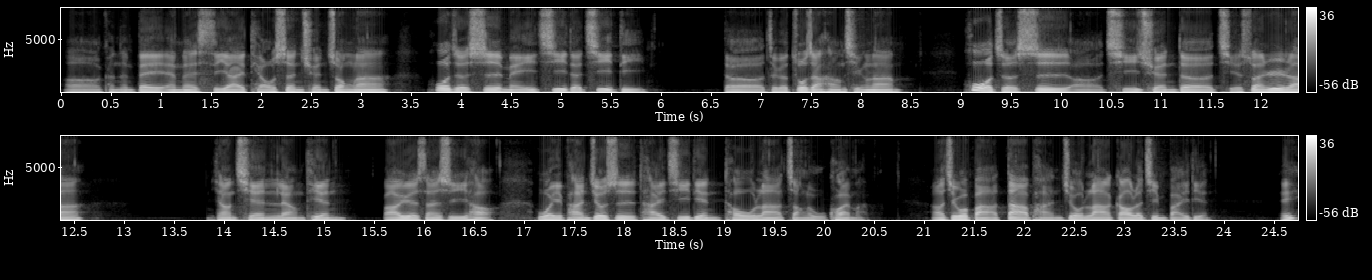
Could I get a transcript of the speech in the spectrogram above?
呃，可能被 MSCI 调升权重啦，或者是每一季的季底的这个作战行情啦，或者是呃期权的结算日啦。你像前两天，八月三十一号尾盘就是台积电偷拉涨了五块嘛，然后结果把大盘就拉高了近百点。诶，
